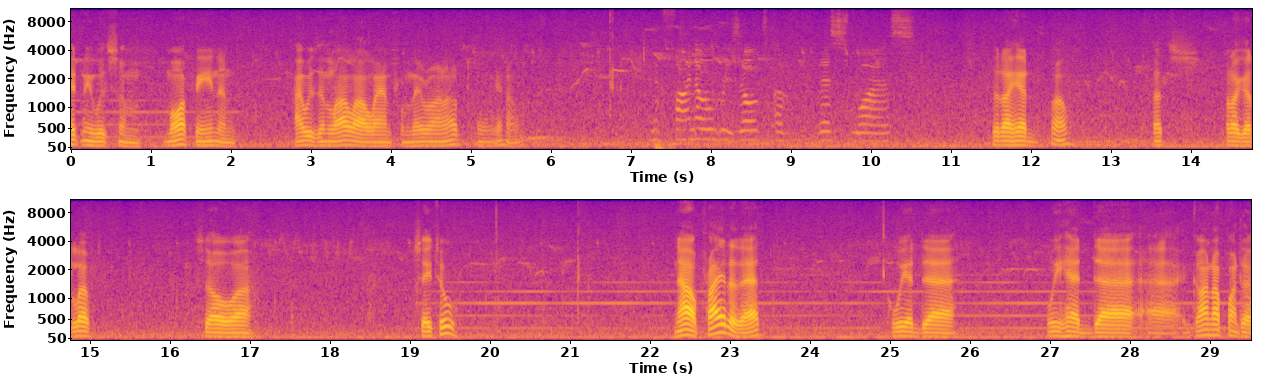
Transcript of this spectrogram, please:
hit me with some morphine, and I was in la la land from there on out. uh, you know. The final result of this was that I had, well, that's what I got left. So, uh, say two. Now, prior to that, we had uh, we had uh, uh, gone up onto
